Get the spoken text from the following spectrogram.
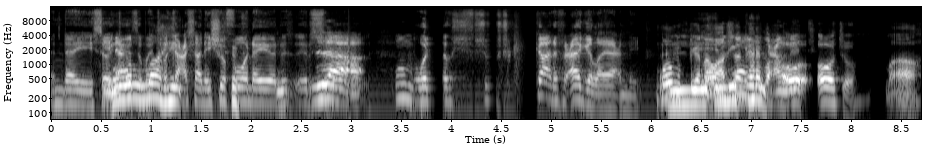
إنه يسوي يعني ثم والله عشان يشوفونه يرسلون لا ولا وش وش كان في عقله يعني؟ ممكن أو عشان كان- أوتو. ما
